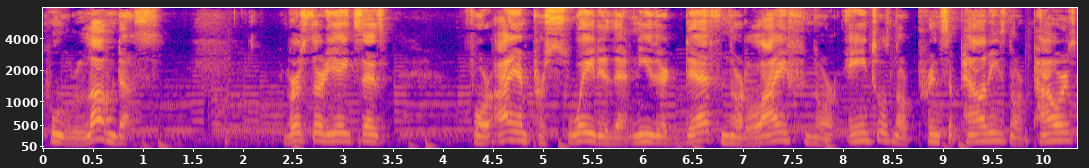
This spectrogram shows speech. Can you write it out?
who loved us. Verse 38 says, For I am persuaded that neither death, nor life, nor angels, nor principalities, nor powers,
